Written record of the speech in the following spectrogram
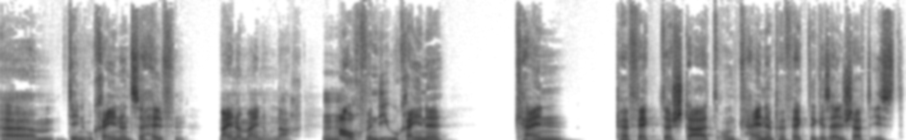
ähm, den Ukrainern zu helfen meiner Meinung nach. Mhm. Auch wenn die Ukraine kein perfekter Staat und keine perfekte Gesellschaft ist,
